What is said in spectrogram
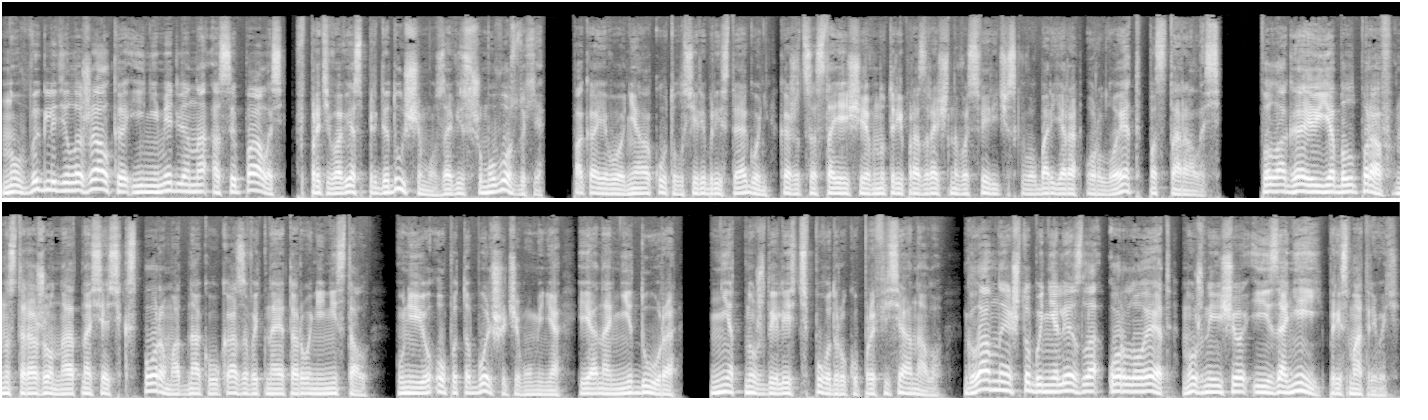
но выглядело жалко и немедленно осыпалось, в противовес предыдущему, зависшему в воздухе пока его не окутал серебристый огонь. Кажется, стоящая внутри прозрачного сферического барьера Орлуэт постаралась. Полагаю, я был прав, настороженно относясь к спорам, однако указывать на это Рони не стал. У нее опыта больше, чем у меня, и она не дура. Нет нужды лезть под руку профессионалу. Главное, чтобы не лезла Орлуэт, нужно еще и за ней присматривать.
